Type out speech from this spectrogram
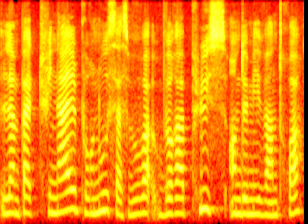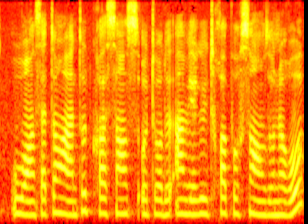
L'impact final, pour nous, ça se verra plus en 2023, où on s'attend à un taux de croissance autour de 1,3% en zone euro,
